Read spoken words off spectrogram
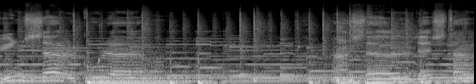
une seule un seul destin.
